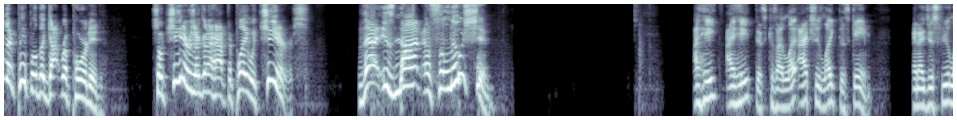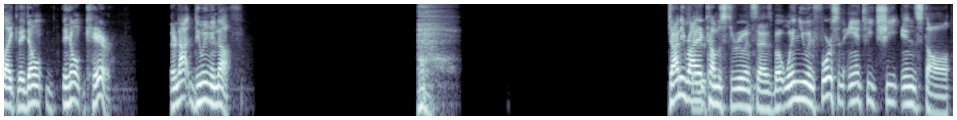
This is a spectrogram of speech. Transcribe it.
other people that got reported. So cheaters are going to have to play with cheaters. That is not a solution. I hate I hate this cuz I like I actually like this game. And I just feel like they don't they don't care. They're not doing enough. Johnny Riot comes through and says, but when you enforce an anti cheat install,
